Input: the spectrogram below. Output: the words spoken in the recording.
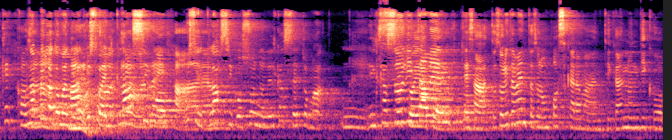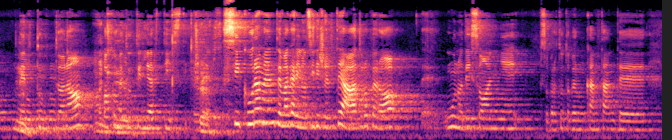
che cosa Una bella domanda, questo, è il classico, questo è il classico sogno nel cassetto, ma mm, il cassetto è aperto. Esatto, solitamente sono un po' scaramantica, non dico per mm. tutto, no? Un po' come tutti gli artisti. Certo. Sicuramente magari non si dice il teatro, però uno dei sogni, soprattutto per un cantante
